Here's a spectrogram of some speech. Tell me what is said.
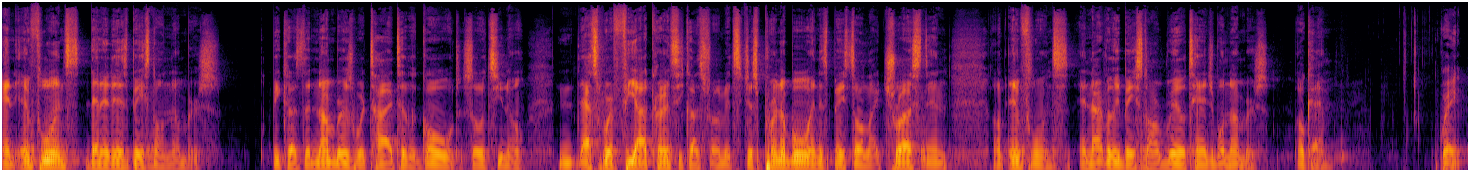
and influence than it is based on numbers because the numbers were tied to the gold. So it's, you know, that's where fiat currency comes from. It's just printable and it's based on like trust and um, influence and not really based on real tangible numbers. Okay, great.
